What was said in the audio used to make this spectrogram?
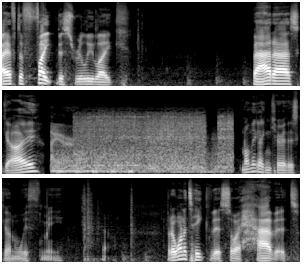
I have to fight this really like badass guy. I don't think I can carry this gun with me. No. But I want to take this so I have it,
